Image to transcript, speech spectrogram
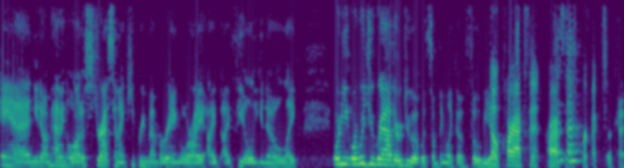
and you know i'm having a lot of stress and i keep remembering or i i, I feel you know like or do you, or would you rather do it with something like a phobia No, car accident. Car accident is perfect. okay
